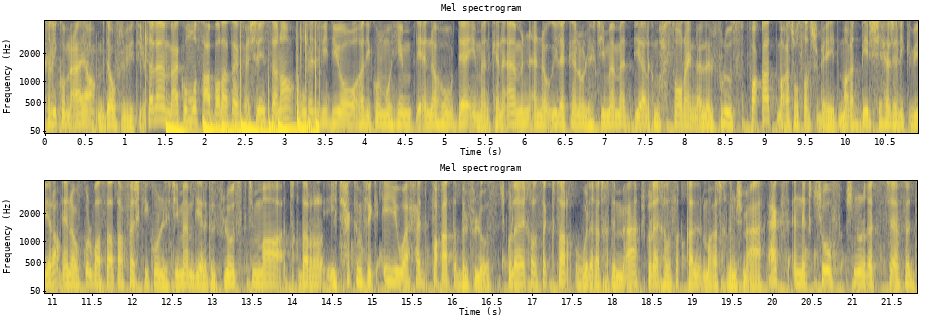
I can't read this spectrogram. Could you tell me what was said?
خليكم معايا نبدأو في الفيديو. سلام معكم مصعب بلاطيف 20 سنة. وفي الفيديو غادي يكون مهم لأنه دائما كنامن أنه إلا كانوا الاهتمامات ديالك محصورين على الفلوس فقط ما غتوصلش بعيد. ما غدير شي حاجة كبيرة. لأنه بكل بساطة فاش كيكون الاهتمام ديالك الفلوس تما تقدر يتحكم فيك أي واحد فقط بالفلوس. شكون اللي غيخلصك أكثر هو اللي غتخدم معاه شكون اللي غيخلصك أقل ما غتخدمش معاه. عكس أنك تشوف شنو اللي غتستافد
